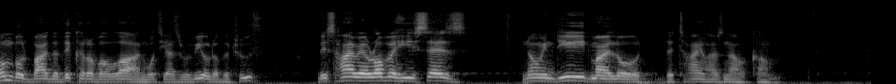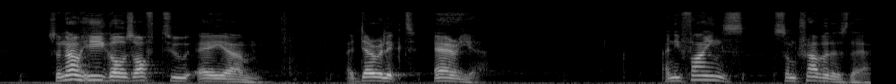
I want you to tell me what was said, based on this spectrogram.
humbled by the dhikr of Allah and what He has revealed of the truth, this highway robber he says, No, indeed, my Lord, the time has now come. So now he goes off to a, um, a derelict area and he finds some travelers there.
